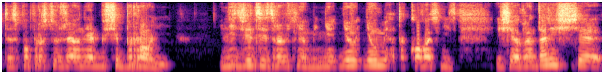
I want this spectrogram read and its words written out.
to jest po prostu, że on jakby się broni. I nic więcej zrobić nie umie. Nie, nie, nie umie atakować nic. Jeśli oglądaliście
